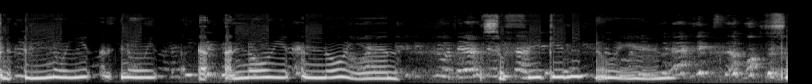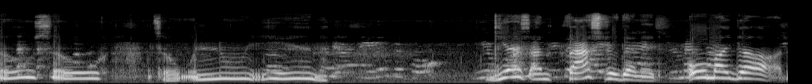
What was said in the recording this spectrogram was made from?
Annoying, annoying, annoying, annoying. So freaking annoying. So, so, so annoying. Yes, I'm faster than it. Oh my god.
